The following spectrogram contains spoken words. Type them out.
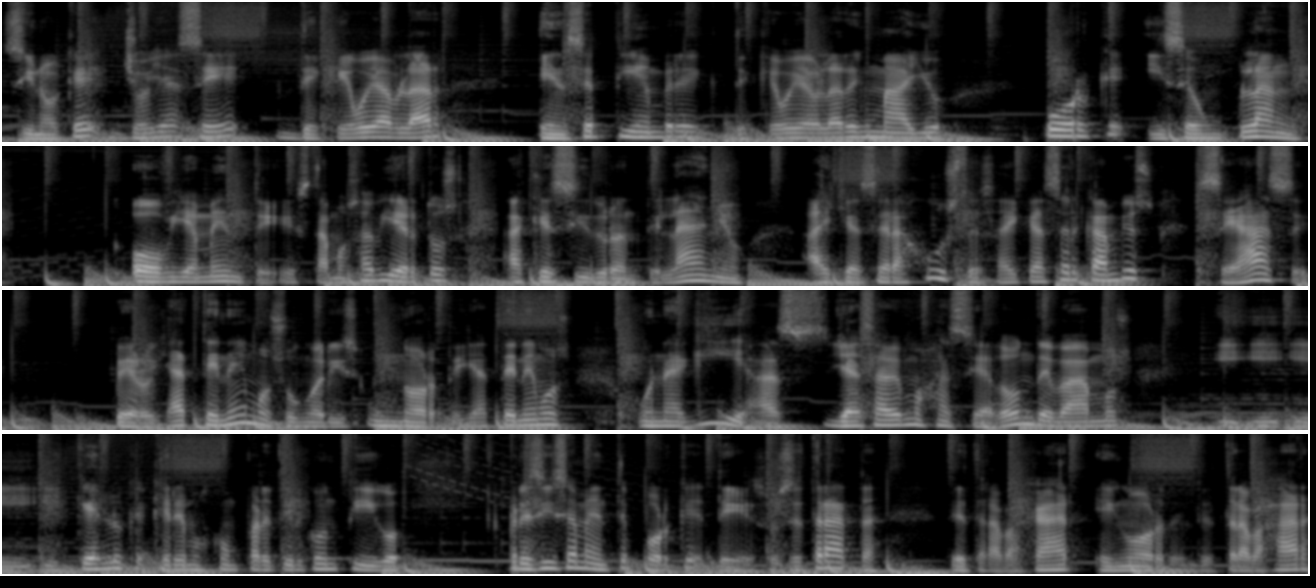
sino que yo ya sé de qué voy a hablar en septiembre, de qué voy a hablar en mayo, porque hice un plan. Obviamente estamos abiertos a que si durante el año hay que hacer ajustes, hay que hacer cambios, se hace. Pero ya tenemos un, un norte, ya tenemos una guía, ya sabemos hacia dónde vamos y, qué es lo que queremos compartir contigo, precisamente porque de eso se trata, de trabajar en orden, de trabajar,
